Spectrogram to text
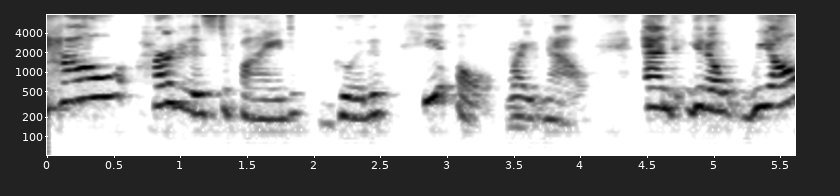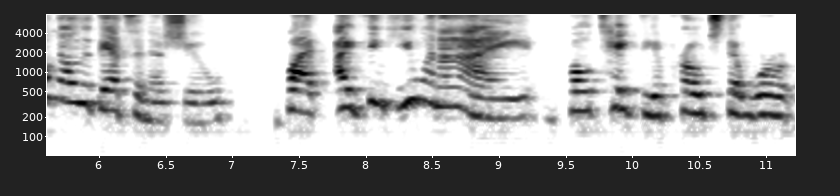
how hard it is to find good people right mm-hmm. now. And, you know, we all know that that's an issue but I think you and I both take the approach that we're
